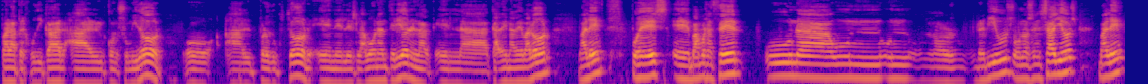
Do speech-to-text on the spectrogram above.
para perjudicar al consumidor o al productor en el eslabón anterior, en la, en la cadena de valor, ¿vale? Pues eh, vamos a hacer una, unos reviews o unos ensayos, ¿vale?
